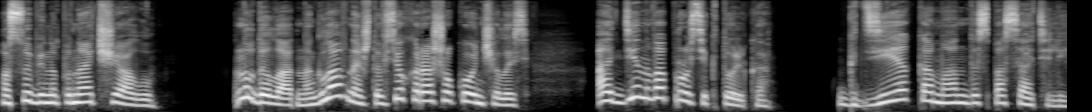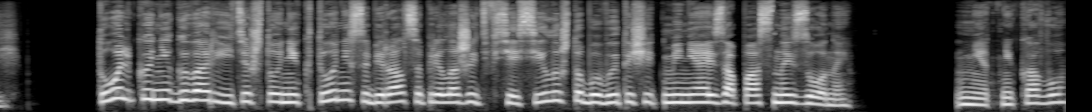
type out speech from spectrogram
особенно поначалу. Ну да ладно, главное, что все хорошо кончилось. Один вопросик только. Где команда спасателей? Только не говорите, что никто не собирался приложить все силы, чтобы вытащить меня из опасной зоны. Нет никого.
